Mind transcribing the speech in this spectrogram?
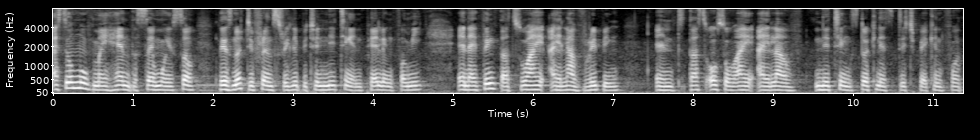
I still move my hand the same way. So there's no difference really between knitting and purling for me. And I think that's why I love ribbing. And that's also why I love knitting stocking stockinette stitch back and forth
